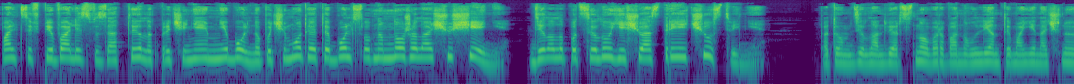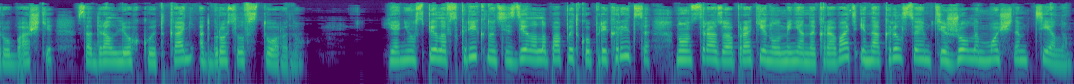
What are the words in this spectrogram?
Пальцы впивались в затылок, причиняя мне боль, но почему-то эта боль словно множила ощущения, делала поцелуй еще острее и чувственнее. Потом Диланверт снова рванул ленты моей ночной рубашки, содрал легкую ткань, отбросил в сторону. Я не успела вскрикнуть и сделала попытку прикрыться, но он сразу опрокинул меня на кровать и накрыл своим тяжелым мощным телом.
